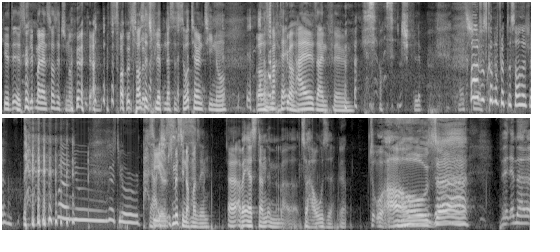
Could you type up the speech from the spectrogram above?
Hier, äh, flip mal dein Sausage noch. Sausage flippen, das ist so Tarantino. das macht er in Gott. all seinen Filmen. Sausage Flip. Oh, just gonna flip the sausage in. When you get your Ja, ich, ich müsste ihn noch mal sehen. Äh, aber erst dann im äh, zu Hause. Zu Hause. Bin immer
